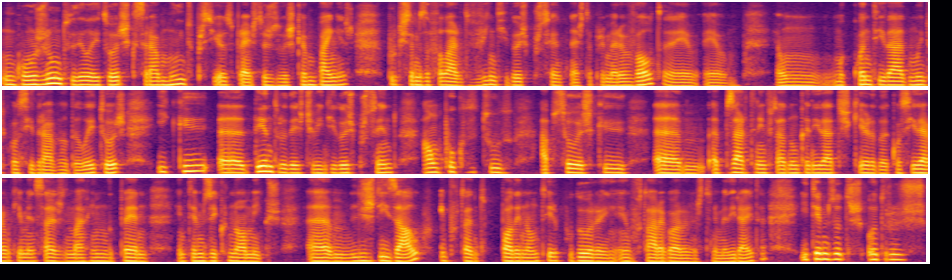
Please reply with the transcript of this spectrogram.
um conjunto de eleitores que será muito precioso para estas duas campanhas, porque estamos a falar de 22% nesta primeira volta, é, é, é um, uma quantidade muito considerável de eleitores e que uh, dentro destes 22% há um pouco de tudo. Há pessoas que, um, apesar de terem votado num candidato de esquerda, consideram que a mensagem de Marine Le Pen, em termos económicos, um, lhes diz algo e, portanto, podem não ter pudor em, em votar agora na extrema-direita, e temos outros, outros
